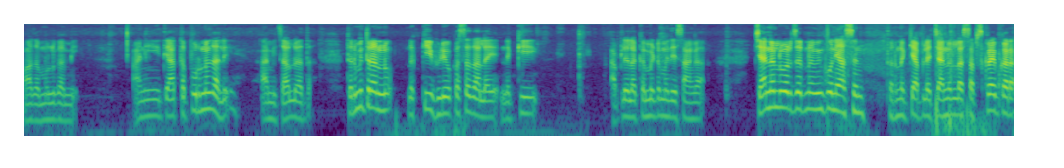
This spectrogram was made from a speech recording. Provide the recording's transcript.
माझा मुलगा मी. आणि ते आता पूर्ण झाले. आम्ही चालू आहे आता. तर मित्रांनो नक्की व्हिडिओ कसा झाला आहे नक्की आपल्याला कमेंटमध्ये सांगा. चॅनलवर जर नवीन कोणी असेल तर नक्की आपल्या चॅनलला सबस्क्राईब करा.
